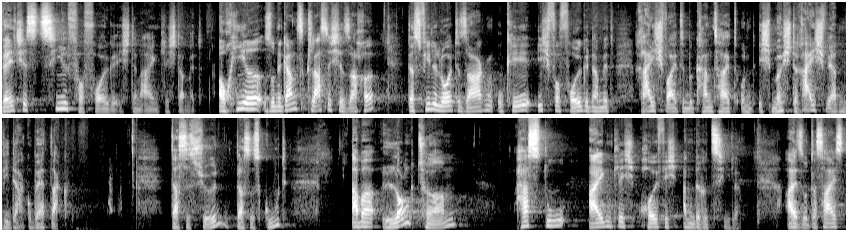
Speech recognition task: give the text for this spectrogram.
welches Ziel verfolge ich denn eigentlich damit? Auch hier so eine ganz klassische Sache, dass viele Leute sagen, okay, ich verfolge damit Reichweite, Bekanntheit und ich möchte reich werden wie Dagobert Duck. Das ist schön, das ist gut, aber long term hast du eigentlich häufig andere Ziele. Also das heißt,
